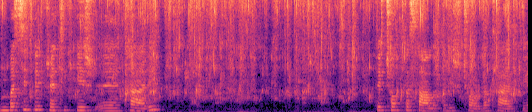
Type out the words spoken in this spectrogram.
basit ve pratik bir e, tarif. Ve çok da sağlıklı bir çorba tarifi.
